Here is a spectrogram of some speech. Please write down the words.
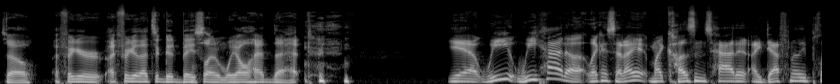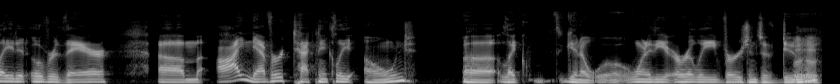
So I figure I figure that's a good baseline. We all had that. Yeah, we we had a like I said, I my cousins had it. I definitely played it over there. Um, I never technically owned uh like you know one of the early versions of Doom.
